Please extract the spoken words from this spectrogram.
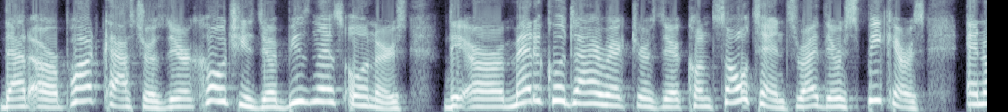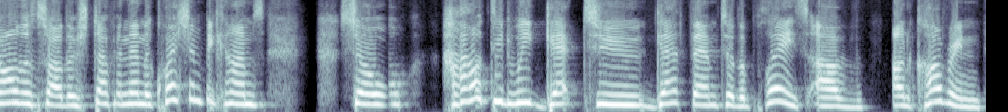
that are podcasters, they're coaches, they're business owners, they are medical directors, they're consultants, right? They're speakers and all this other stuff. And then the question becomes, so how did we get to get them to the place of uncovering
